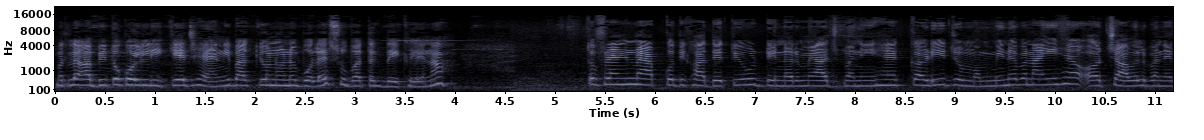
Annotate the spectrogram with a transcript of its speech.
मतलब अभी तो कोई लीकेज है नहीं, बाकी उन्होंने बोला है सुबह तक देख लेना। तो फ्रेंड मैं आपको दिखा देती हूँ डिनर में आज बनी है कड़ी जो मम्मी ने बनाई है और चावल बने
